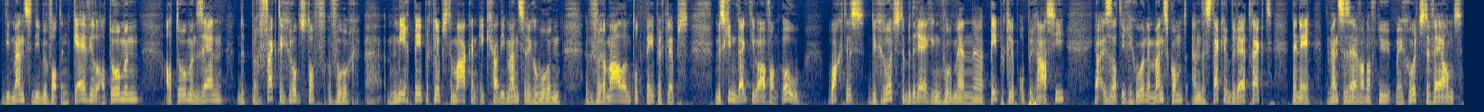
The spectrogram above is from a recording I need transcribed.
die mensen die bevatten veel atomen. Atomen zijn de perfecte grondstof voor uh, meer paperclips te maken. Ik ga die mensen gewoon vermalen tot paperclips. Misschien denkt hij wel van, oh, wacht eens, de grootste bedreiging voor mijn uh, paperclip-operatie ja, is dat hier gewoon een mens komt en de stekker eruit trekt. Nee, nee, mensen zijn vanaf nu mijn grootste vijand.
